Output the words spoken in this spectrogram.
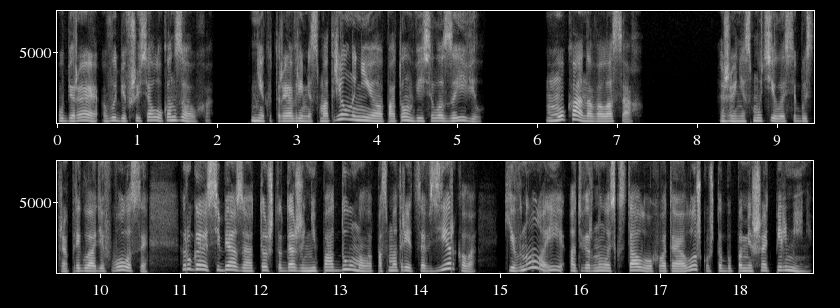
убирая выбившийся локон за ухо. Некоторое время смотрел на нее, а потом весело заявил. «Мука на волосах». Женя смутилась и, быстро пригладив волосы, ругая себя за то, что даже не подумала посмотреться в зеркало, кивнула и отвернулась к столу, хватая ложку, чтобы помешать пельмени.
